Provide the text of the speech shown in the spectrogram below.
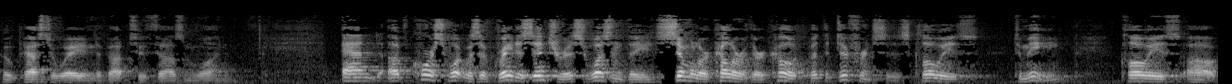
who passed away in about 2001. And of course, what was of greatest interest wasn't the similar color of their coat, but the differences. Chloe's, to me, Chloe's uh,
